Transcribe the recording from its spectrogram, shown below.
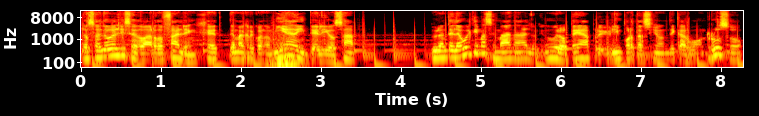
los saluda Luis Eduardo Fallen, Head de Macroeconomía de IntelioSAP. Durante la última semana, la Unión Europea prohibió la importación de carbón ruso,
